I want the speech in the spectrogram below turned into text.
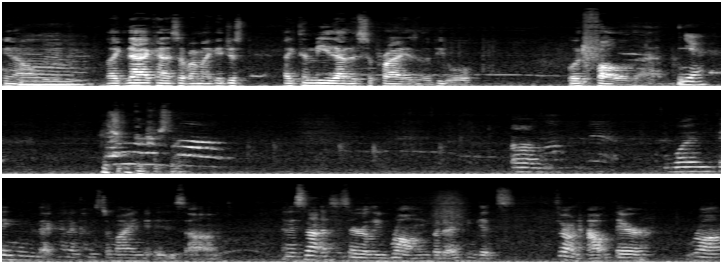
you know, Mm. Like that kind of stuff. I'm like, it just like to me that is surprising that people would follow that. Yeah. Interesting. Um, one thing that kind of comes to mind is, um, and it's not necessarily wrong, but I think it's thrown out there wrong.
